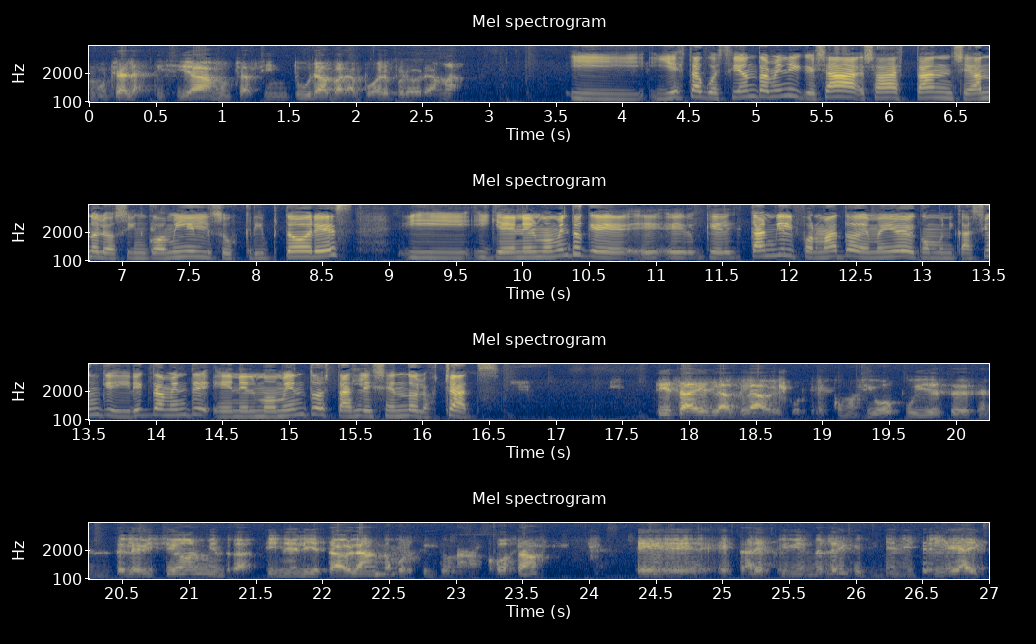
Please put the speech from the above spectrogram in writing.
mucha elasticidad, mucha cintura para poder programar. Y, esta cuestión también y que ya, ya están llegando los 5.000 suscriptores y, que en el momento que, eh, eh, que cambie el formato de medio de comunicación, que directamente en el momento estás leyendo los chats. Esa es la clave, porque es como si vos pudieses en televisión, mientras Tinelli está hablando, por decirte una cosa, eh, estar escribiéndole que Tinelli te lea y,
